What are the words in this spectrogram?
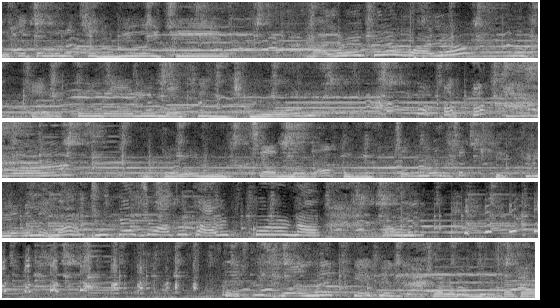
দেখে তো মনে হচ্ছে হেভি হয়েছে। ভালো হয়েছিল বলো? চাল কুমড়া আলু মাছের ঝোল। মাছ ওটা হলো রূপচাঁদ মাছ। আহ রূপচাঁদ মাছ যা খেতে লাগে না। ঠিক আছে অত তারিফ করো না। চলো বন্ধুরা টাটা।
